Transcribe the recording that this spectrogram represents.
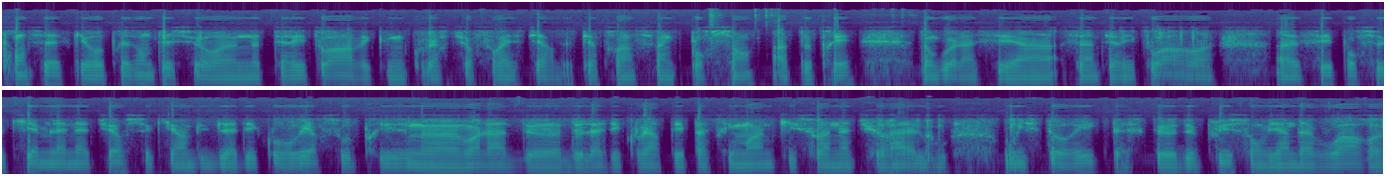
française qui est représentée sur notre territoire avec une couverture forestière de 85% à peu près. Donc voilà, c'est un c'est un territoire euh, fait pour ceux qui aiment la nature, ceux qui ont envie de la découvrir sous le prisme euh, voilà de, de la découverte des patrimoines qui soient naturels ou, ou historiques parce que de plus on vient d'avoir euh,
